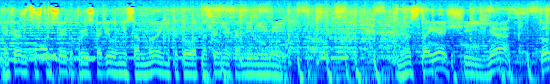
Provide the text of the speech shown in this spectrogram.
Мне кажется, что все это происходило не со мной и никакого отношения ко мне не имеет. Настоящий я тот,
